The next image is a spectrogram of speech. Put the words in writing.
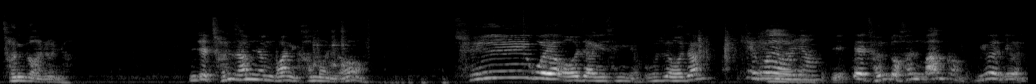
전도하느냐. 이제 전 3년 반 가면요. 최고의 어장이 생겨. 무슨 어장? 최고의 네. 어장 이때 전도한 만큼 이건 이건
